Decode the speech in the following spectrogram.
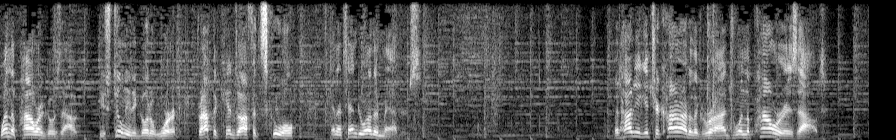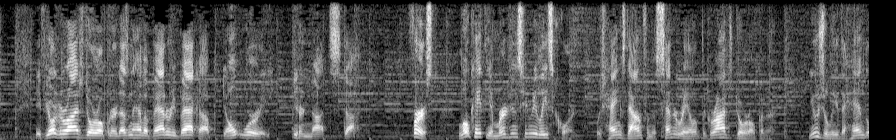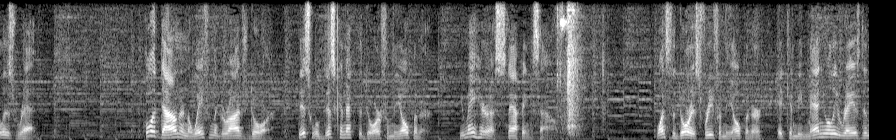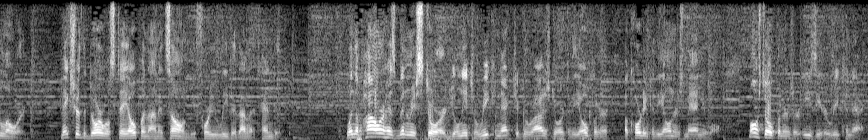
When the power goes out, you still need to go to work, drop the kids off at school, and attend to other matters. But how do you get your car out of the garage when the power is out? If your garage door opener doesn't have a battery backup, don't worry, you're not stuck. First, locate the emergency release cord, which hangs down from the center rail of the garage door opener. Usually the handle is red. Pull it down and away from the garage door. This will disconnect the door from the opener. You may hear a snapping sound. Once the door is free from the opener, it can be manually raised and lowered. Make sure the door will stay open on its own before you leave it unattended. When the power has been restored, you'll need to reconnect your garage door to the opener according to the owner's manual. Most openers are easy to reconnect.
